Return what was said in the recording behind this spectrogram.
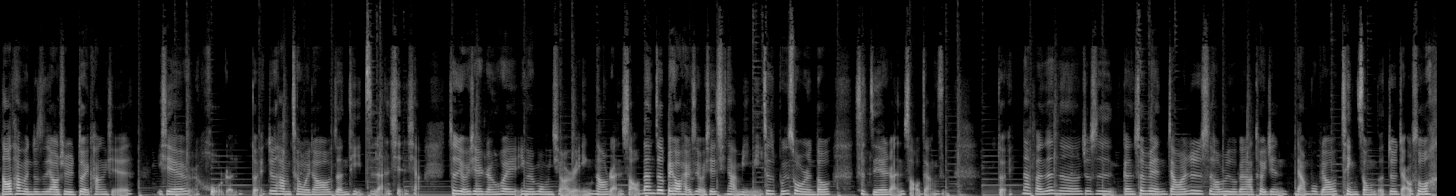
然后他们就是要去对抗一些一些火人，对，就是他们称为叫人体自燃现象，就是有一些人会因为莫名其妙原因然后燃烧，但这背后还是有一些其他秘密，就是不是所有人都是直接燃烧这样子，对，那反正呢就是跟顺便讲完《日式好日》，都跟他推荐两部比较轻松的，就假如说。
